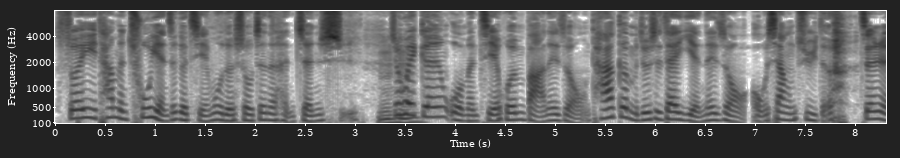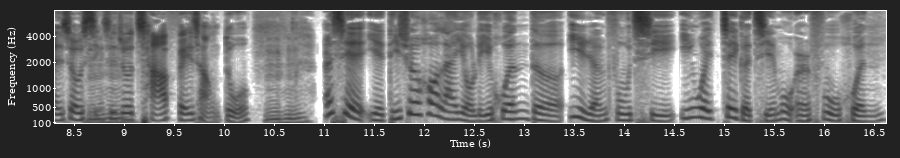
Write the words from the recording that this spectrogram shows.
所以他们出演这个节目的时候真的很真实，嗯、就会跟我们结婚吧那种，他根本就是在演那种偶像剧的 真人秀形式，就差非常多。嗯哼，而且也的确后来有离婚的艺人夫妻，因为这个节目而复婚。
